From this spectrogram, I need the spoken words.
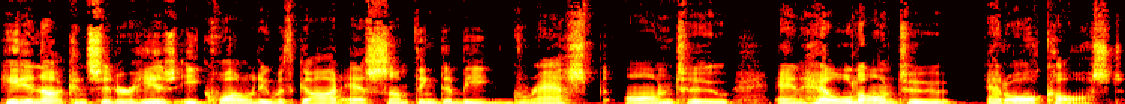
He did not consider his equality with God as something to be grasped onto and held onto at all cost.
